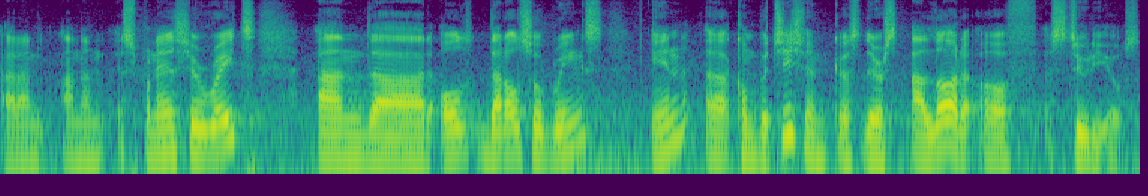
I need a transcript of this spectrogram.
at an, at an exponential rate, and that al- that also brings in uh, competition because there's a lot of studios.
